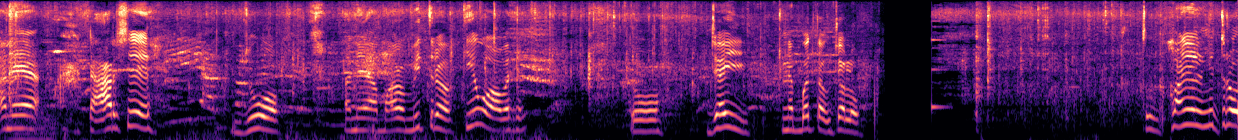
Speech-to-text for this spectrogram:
અને ટાર છે. જુઓ. અને આ મારો મિત્ર કેવો આવે છે. તો જઈ અને બતાવું. ચાલો. તો ફાઇનલ મિત્રો,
